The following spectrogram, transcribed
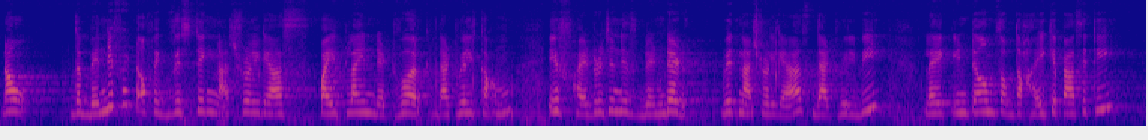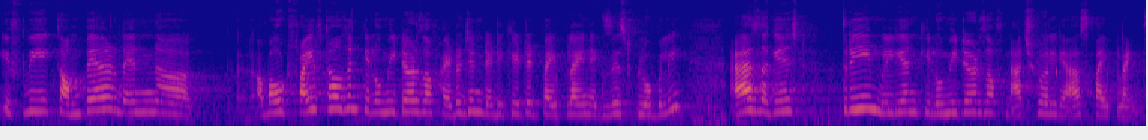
Now the benefit of existing natural gas pipeline network that will come if hydrogen is blended with natural gas that will be like in terms of the high capacity if we compare then uh, about 5000 kilometers of hydrogen dedicated pipeline exist globally as against 3 million kilometers of natural gas pipelines.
